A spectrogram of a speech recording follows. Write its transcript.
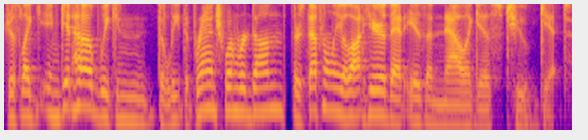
Just like in GitHub, we can delete the branch when we're done. There's definitely a lot here that is analogous to Git.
